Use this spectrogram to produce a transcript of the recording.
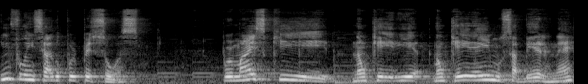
influenciados por pessoas. Por mais que não, queria, não queremos saber, né?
